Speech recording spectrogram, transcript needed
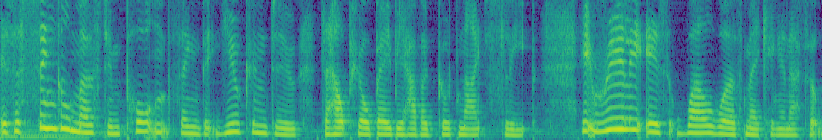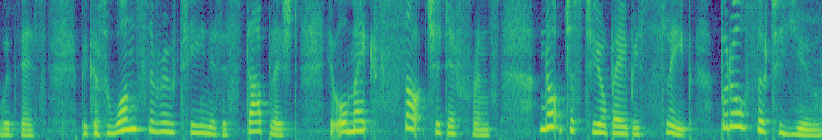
is the single most important thing that you can do to help your baby have a good night's sleep. It really is well worth making an effort with this because once the routine is established, it will make such a difference, not just to your baby's sleep, but also to you.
